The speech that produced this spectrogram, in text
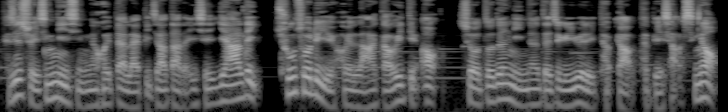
可是水星逆行呢，会带来比较大的一些压力，出错率也会拉高一点哦。射手座的你呢，在这个月里头要特别小心哦。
